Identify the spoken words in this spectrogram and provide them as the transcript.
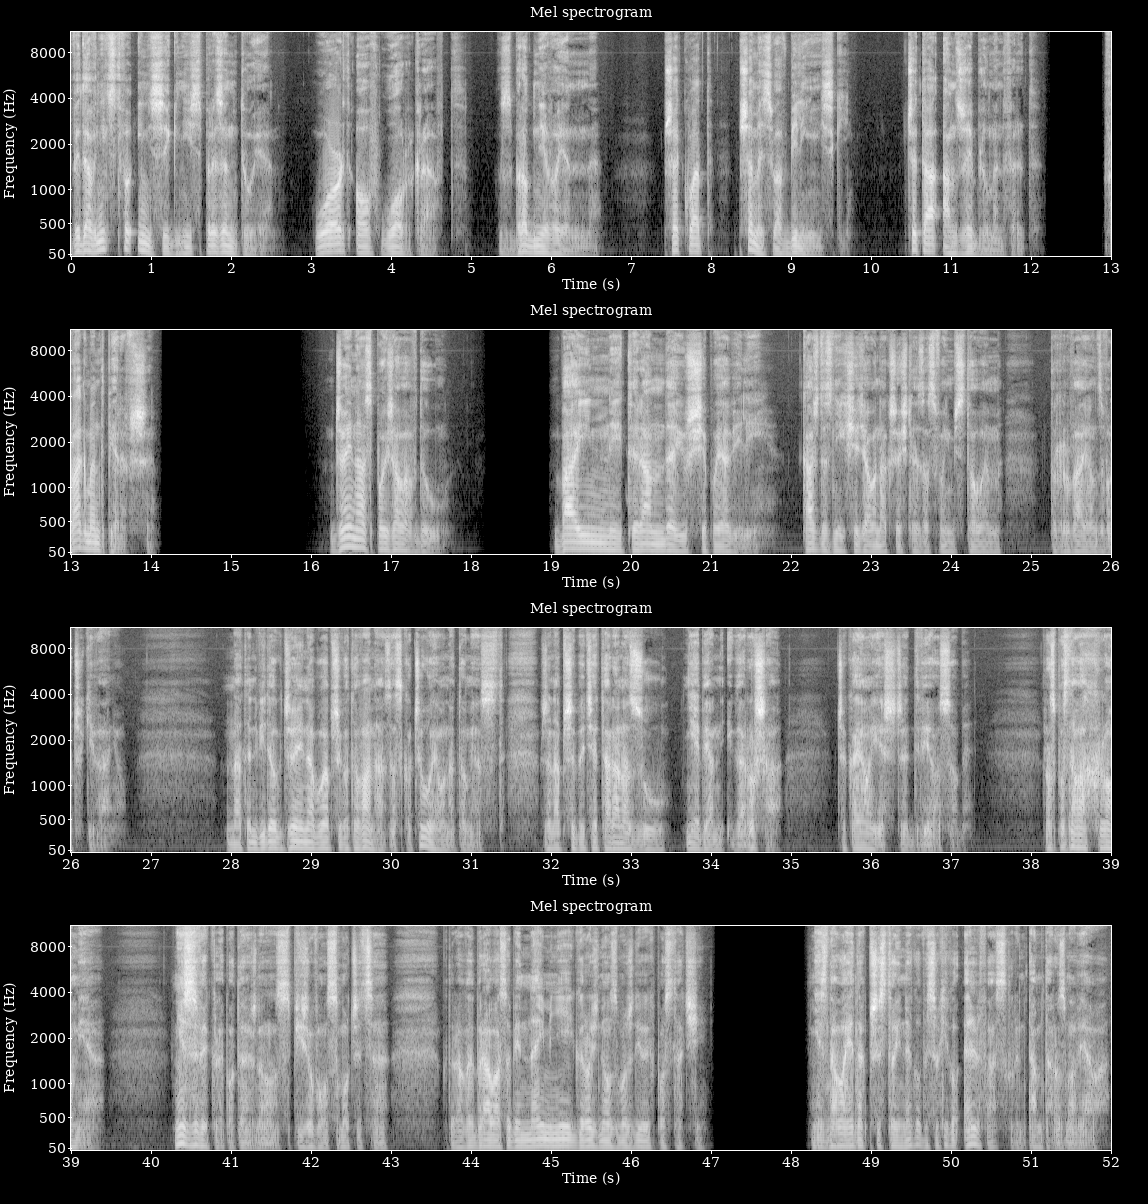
Wydawnictwo Insignis prezentuje World of Warcraft Zbrodnie wojenne Przekład Przemysław Bieliński Czyta Andrzej Blumenfeld Fragment pierwszy Jaina spojrzała w dół. Bain i Tyrande już się pojawili. Każdy z nich siedział na krześle za swoim stołem, trwając w oczekiwaniu. Na ten widok Jaina była przygotowana. Zaskoczyło ją natomiast, że na przybycie Tarana Zu, Niebian i Garosza czekają jeszcze dwie osoby. Rozpoznała Chromię, niezwykle potężną spiżową smoczycę, która wybrała sobie najmniej groźną z możliwych postaci. Nie znała jednak przystojnego, wysokiego elfa, z którym tamta rozmawiała.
